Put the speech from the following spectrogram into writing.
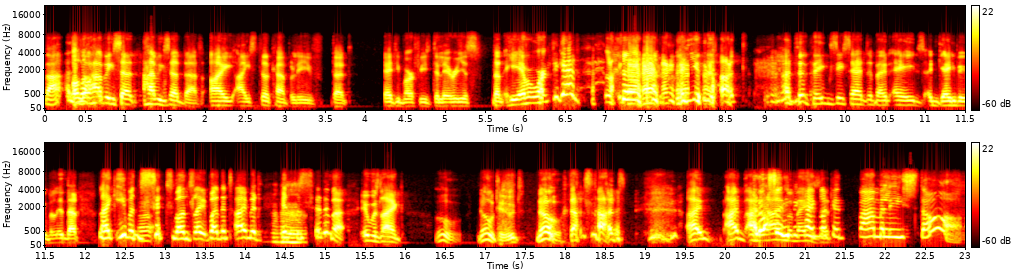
that. Although well. having said having said that, I I still can't believe that Eddie Murphy's delirious that he ever worked again. like when you look at the things he said about AIDS and gay people in that, like even Uh. six months later, by the time it hit the cinema, it was like, oh no, dude, no, that's not. I'm I'm I and mean, also, I'm he became amazed like that a family star.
